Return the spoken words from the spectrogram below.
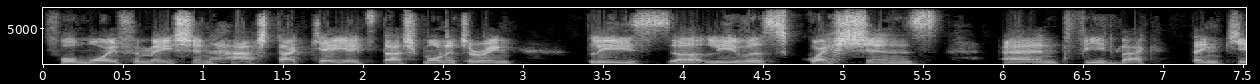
For more information, hashtag K8-monitoring. Please uh, leave us questions and feedback. Thank you.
